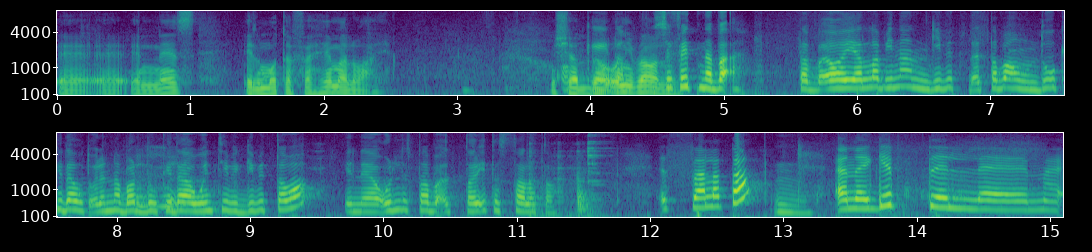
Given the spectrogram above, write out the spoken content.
آه، الناس المتفهمة الواعية مش طب بقى ولا إيه؟ شفتنا بقى طب آه يلا بينا نجيب الطبق وندوق كده وتقول لنا برده كده وانتي بتجيبي الطبق. إن أقول الطبق طريقة السلطة. السلطة؟ امم أنا جبت ال- ما-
